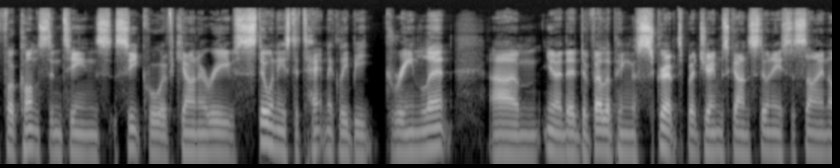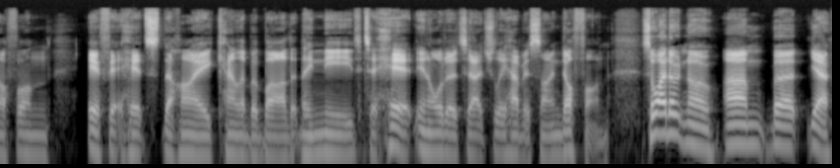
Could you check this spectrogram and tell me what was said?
for Constantine's sequel with Keanu Reeves still needs to technically be greenlit. Um, you know, they're developing the script, but James Gunn still needs to sign off on if it hits the high caliber bar that they need to hit in order to actually have it signed off on. So I don't know. Um, but yeah,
